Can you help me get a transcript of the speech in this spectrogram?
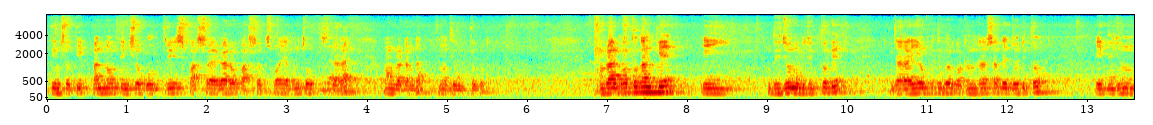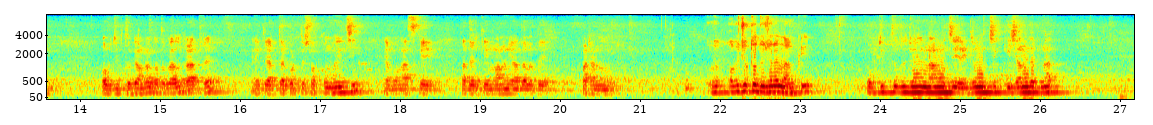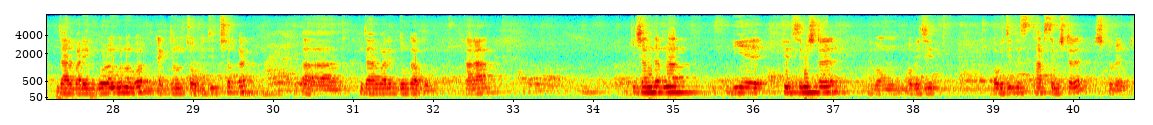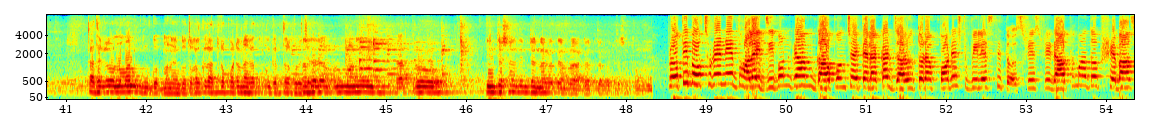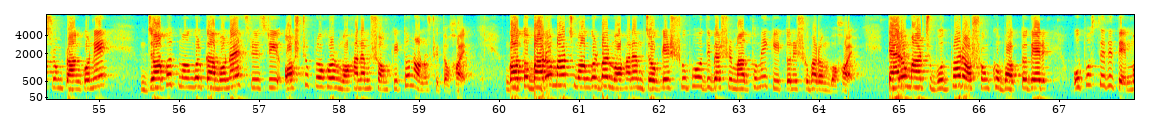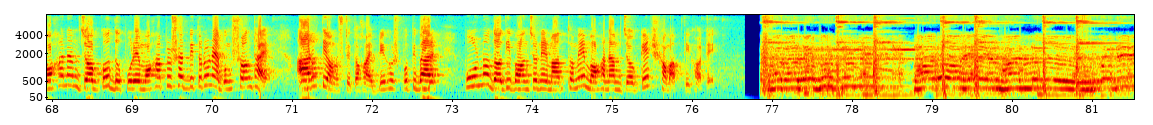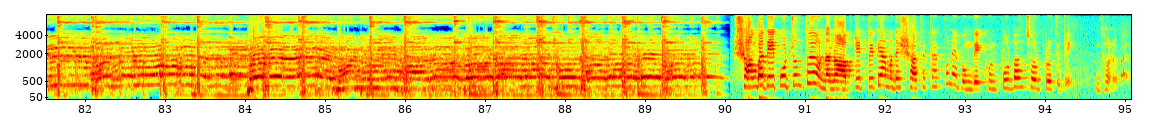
তিনশো তিপ্পান্ন তিনশো বত্রিশ পাঁচশো এগারো পাঁচশো ছয় এবং চৌত্রিশ দ্বারা মামলাটা আমরা নথিভুক্ত করি। আমরা গতকালকে এই দুইজন অভিযুক্তকে যারা এই অপ্রীতিকর ঘটনাটার সাথে জড়িত এই দুজন অভিযুক্তকে আমরা গতকাল রাত্রে গ্রেপ্তার করতে সক্ষম হয়েছি এবং আজকে তাদেরকে মাননীয় আদালতে পাঠানো হবে। অভিযুক্ত দুজনের নাম কি? অভিযুক্ত দুজনের নাম হচ্ছে একজন হচ্ছে কিষান দেবনাথ যার বাড়ি গৌরাঙ্গনগর একজন হচ্ছে অভিজিৎ সরকার যার বাড়ি দুর্গাপুর। তারা কিষান দেবনাথ বিএ ফিফথ সেমিস্টারের এবং অভিজিৎ অভিজিৎ থার্ড সেমিস্টারের স্টুডেন্ট তাদেরকে অনুমান মানে গতকালকে রাত্র কটা নাগাদ গ্রেপ্তার করেছে? তাদের অনুমানে রাত্র তিনটা সাড়ে তিনটা নাগাদে আমরা গ্রেপ্তার করতে সক্ষম প্রতি বছরের নে ধলাই জীবনগ্রাম গাঁও পঞ্চায়েত এলাকার জারুলতরা ফরেস্ট ভিলেজ স্থিত শ্রী শ্রী রাধামাধব সেবা আশ্রম প্রাঙ্গণে জগৎ মঙ্গল কামনায় শ্রী শ্রী অষ্টপ্রহর মহানাম সংকীর্তন অনুষ্ঠিত হয়। গত বারো মার্চ মঙ্গলবার মহানাম যজ্ঞের শুভ অধিবাসের মাধ্যমে কীর্তনের শুভারম্ভ হয়। তেরো মার্চ বুধবার অসংখ্য ভক্তদের উপস্থিতিতে মহানাম যজ্ঞ, দুপুরে মহাপ্রসাদ বিতরণ এবং সন্ধ্যায় আরতি অনুষ্ঠিত হয়। বৃহস্পতিবার পূর্ণ দধি ভঞ্জনের মাধ্যমে মহানাম যজ্ঞের সমাপ্তি ঘটে। এই পর্যন্তই অন্যান্য আপডেট পেতে আমাদের সাথে থাকুন এবং দেখুন পূর্বাঞ্চল প্রতিদিন। ধন্যবাদ।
